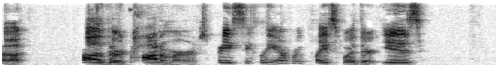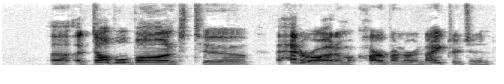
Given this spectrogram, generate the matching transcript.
uh, other tautomers. Basically, every place where there is uh, a double bond to a heteroatom, a carbon or a nitrogen,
